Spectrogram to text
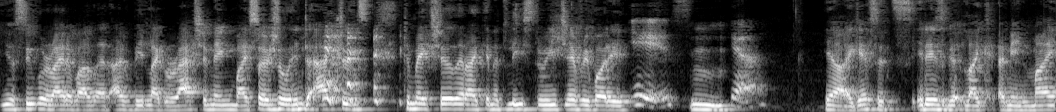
you're super right about that. I've been like rationing my social interactions to make sure that I can at least reach everybody. yes, Mm. yeah. Yeah, I guess it's it is good. Like, I mean, my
